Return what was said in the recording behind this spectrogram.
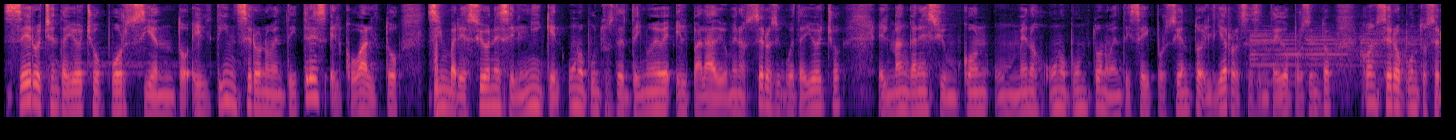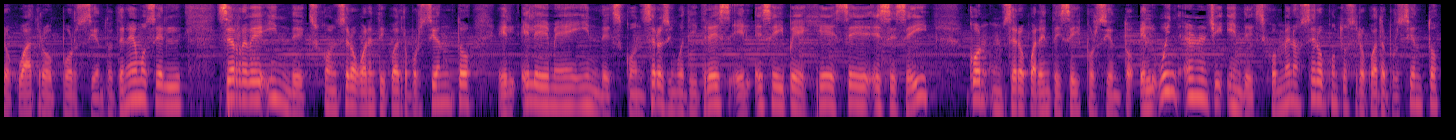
0,88%, el tin 0,93%, el cobalto sin variaciones, el níquel 1,79%, el paladio menos 0,58%, el manganesium con un menos 1,96%, el hierro el 62% con 0,04%. Tenemos el CRB Index con 0,44%, el LME Index con 0,53%, el SIP GCSCI con un 0,46%, el Wind Energy Index con menos 0,04%,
